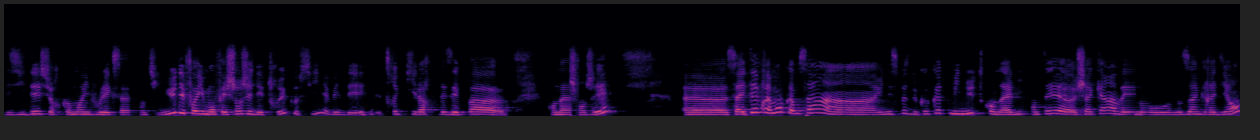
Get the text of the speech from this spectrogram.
idées sur comment ils voulaient que ça continue. Des fois, ils m'ont fait changer des trucs aussi. Il y avait des, trucs qui leur plaisaient pas qu'on a changé. Euh, ça a été vraiment comme ça un, une espèce de cocotte minute qu'on a alimenté chacun avec nos ingrédients.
